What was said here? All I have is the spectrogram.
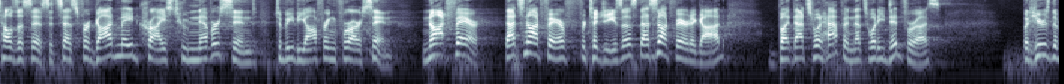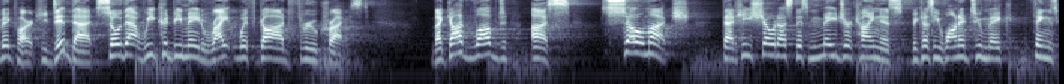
tells us this. It says, "For God made Christ who never sinned to be the offering for our sin." Not fair. That's not fair for, to Jesus. That's not fair to God. But that's what happened. That's what he did for us. But here's the big part. He did that so that we could be made right with God through Christ. That God loved us so much that he showed us this major kindness because he wanted to make things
